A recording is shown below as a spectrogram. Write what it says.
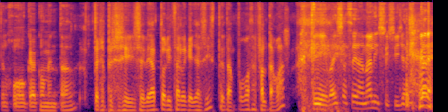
del juego que ha comentado. Pero, si sería actualizar el que ya existe, tampoco hace falta más. Que vais a hacer análisis y ya está.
